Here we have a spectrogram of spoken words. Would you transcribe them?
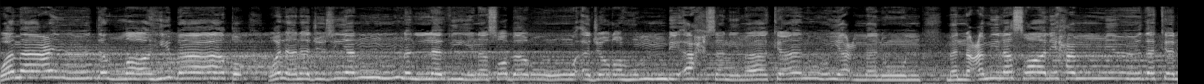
وما عند الله باق ولنجزين الذين صبروا أجرهم بأحسن ما كانوا يعملون. من عمل صالحا من ذكر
